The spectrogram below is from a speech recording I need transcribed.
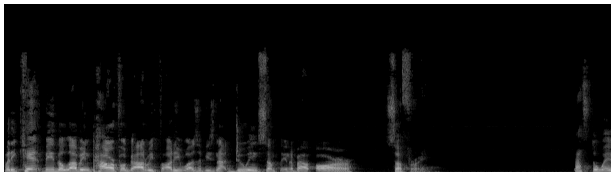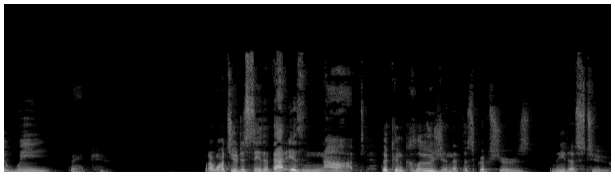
but he can't be the loving, powerful God we thought he was if he's not doing something about our suffering. That's the way we think. But I want you to see that that is not the conclusion that the scriptures lead us to.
